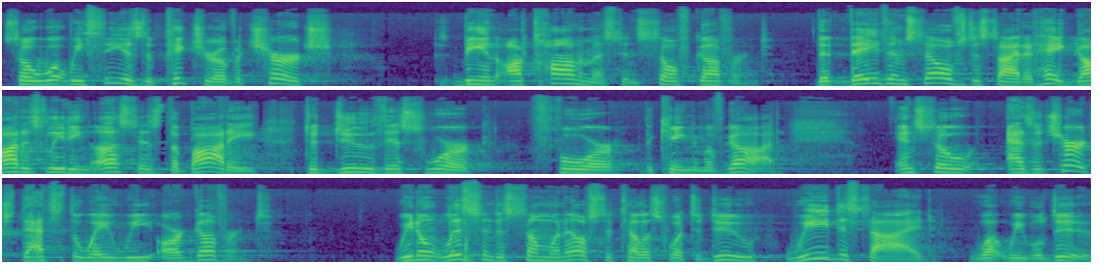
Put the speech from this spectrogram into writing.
So, what we see is a picture of a church being autonomous and self governed. That they themselves decided, hey, God is leading us as the body to do this work for the kingdom of God. And so, as a church, that's the way we are governed. We don't listen to someone else to tell us what to do, we decide what we will do.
